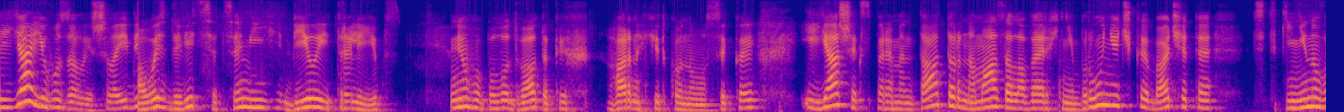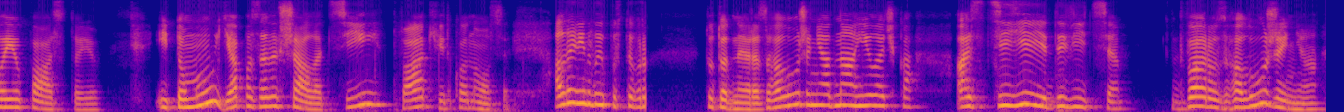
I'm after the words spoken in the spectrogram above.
я його залишила. А ось дивіться, це мій білий триліпс. У нього було два таких гарних квітконосики. І я ж експериментатор намазала верхні брунячки, бачите, стикініновою пастою. І тому я позалишала ці два квітконоси. Але він випустив тут одне розгалуження, одна гілочка. А з цієї, дивіться, два розгалуження.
